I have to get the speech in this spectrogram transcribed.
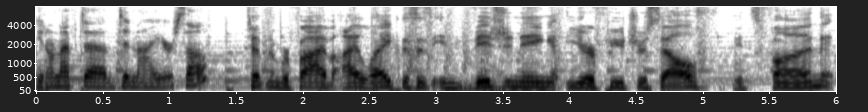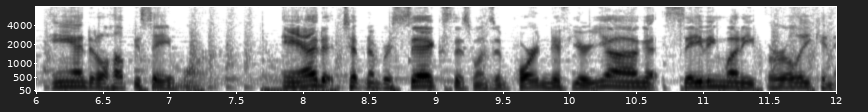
You don't have to deny yourself. Tip number five, I like this is envisioning your future self. It's fun and it'll help you save more. And tip number six this one's important if you're young, saving money early can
